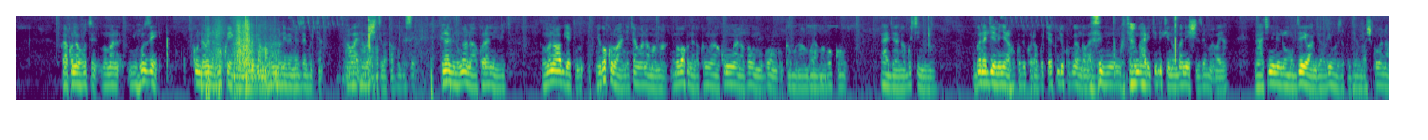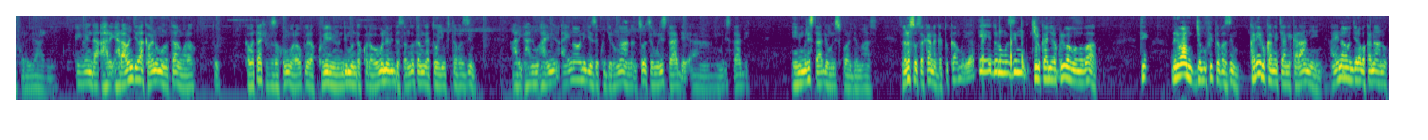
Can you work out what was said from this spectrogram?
kubera ko navutse mama ni nkuze ukunda wenda nko kwiga nko mu ntebe imeze gutya. Nk'aba- nk'abashyitsi bakavuga se biriya bintu umwana wakora ni ibiki? Mama nawe wabwiye ati nyogokuru wanjye cyangwa na mama nibo bakundaga kubimwira ko umwana ava mu mugongo ukamurambura amaboko yagira nka gutya inyuma. Ubwo nagiye menyera ko kubikora gutya ariko ibyo kuvuga ngo abazimu ngo cyangwa hari ikindi kintu mba nishizemo oya nta nyine ni umubyeyi wanjye wabinkoze kugira ngo mbashe kuba nakora biriya. Wenda hari aho ngera akaba ari n'umuntu utankoraho. Akaba atakifuza kunkoraho kubera kubera ibintu ndimo ndakora babona bidasanzwe ati wowe ufite abazimu. Hari nk'aho nigeze kugira umwana nsohotse muri stade ah, muri stade. Eh, ni muri stade muri sport de masse narasohotse akana gato kamubwira ati "Eh, dore umuzimu. Kirukankira kuri ba mama ati dore wa mujama ufite abazimu. Karirukanka cyane karantinya hari n'aho ngera bakananuka.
